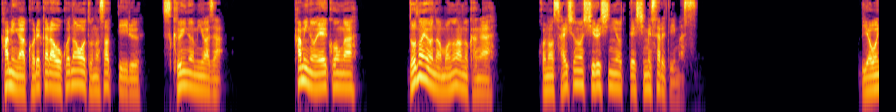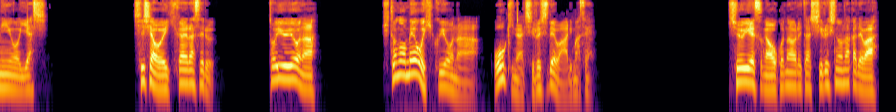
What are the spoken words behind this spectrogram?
神がこれから行おうとなさっている救いの見業、神の栄光がどのようなものなのかが、この最初の印によって示されています。病人を癒し、死者を生き返らせる、というような、人の目を引くような大きな印ではありません。シュイエスが行われた印の中では、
